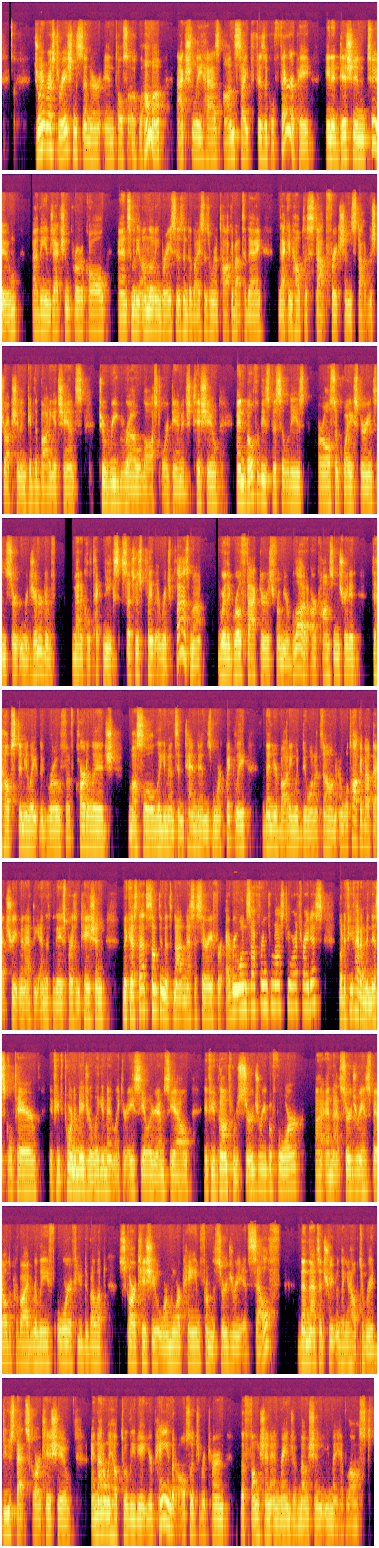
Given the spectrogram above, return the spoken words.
Joint Restoration Center in Tulsa, Oklahoma actually has on-site physical therapy in addition to uh, the injection protocol and some of the unloading braces and devices we're going to talk about today that can help to stop friction, stop destruction, and give the body a chance to regrow lost or damaged tissue. And both of these facilities are also quite experienced in certain regenerative medical techniques, such as platelet rich plasma, where the growth factors from your blood are concentrated to help stimulate the growth of cartilage, muscle, ligaments, and tendons more quickly than your body would do on its own. And we'll talk about that treatment at the end of today's presentation because that's something that's not necessary for everyone suffering from osteoarthritis. But if you've had a meniscal tear, if you've torn a major ligament like your ACL or your MCL, if you've gone through surgery before uh, and that surgery has failed to provide relief, or if you developed scar tissue or more pain from the surgery itself, then that's a treatment that can help to reduce that scar tissue and not only help to alleviate your pain, but also to return the function and range of motion you may have lost.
